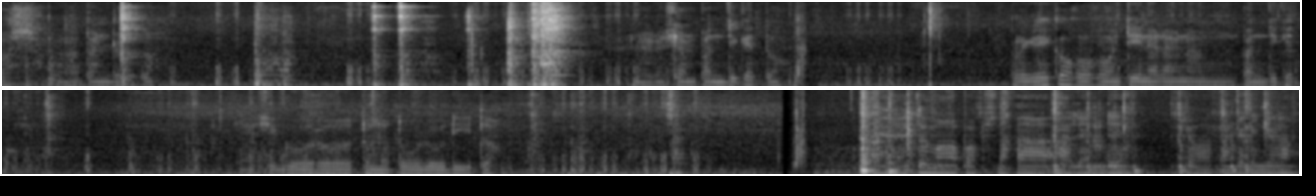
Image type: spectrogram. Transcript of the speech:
Tapos, natanggal to. Meron siyang pandikit oh. Palagay ko, kukunti na lang ng pandikit. Kaya siguro tumutulo dito. Ayan, ito mga paps, naka-allen din. So, tanggalin nyo lang.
